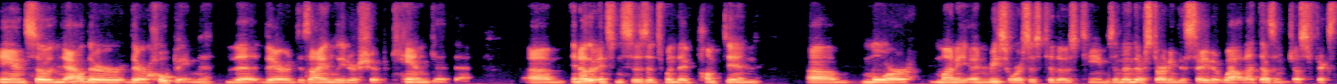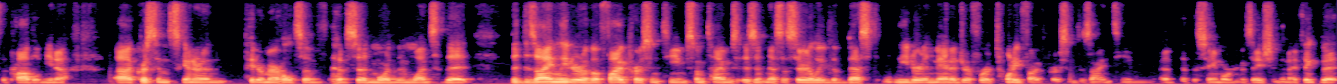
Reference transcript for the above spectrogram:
And so now they're they're hoping that their design leadership can get that. Um, in other instances, it's when they've pumped in um, more money and resources to those teams, and then they're starting to say that, wow, that doesn't just fix the problem. You know, uh, Kristen Skinner and Peter Merholz have, have said more than once that the design leader of a five person team sometimes isn't necessarily the best leader and manager for a 25 person design team at, at, the same organization. And I think that,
